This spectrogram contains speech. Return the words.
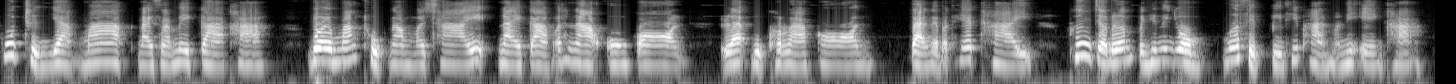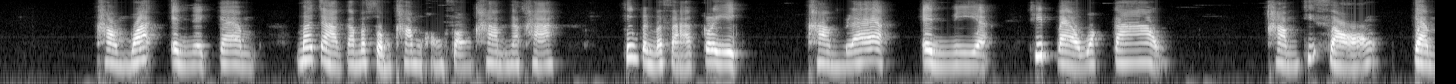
พูดถึงอย่างมากในสหรัฐอเมริกาค่ะ โดยมักถูกนำมาใช้ในการพัฒนาองค์กร และบุคลากร แต่ในประเทศไทยเพิ่งจะเริ่มเป็นที่นิยมเมื่อ 10 ปีที่ผ่านมานี่เองค่ะคำว่าเอนเนแกรมมาจากการผสมคำของสองคำนะคะ ซึ่งเป็นภาษากรีกคำแรกเอนเนียที่แปลว่าก้าวคำที่สองแกม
